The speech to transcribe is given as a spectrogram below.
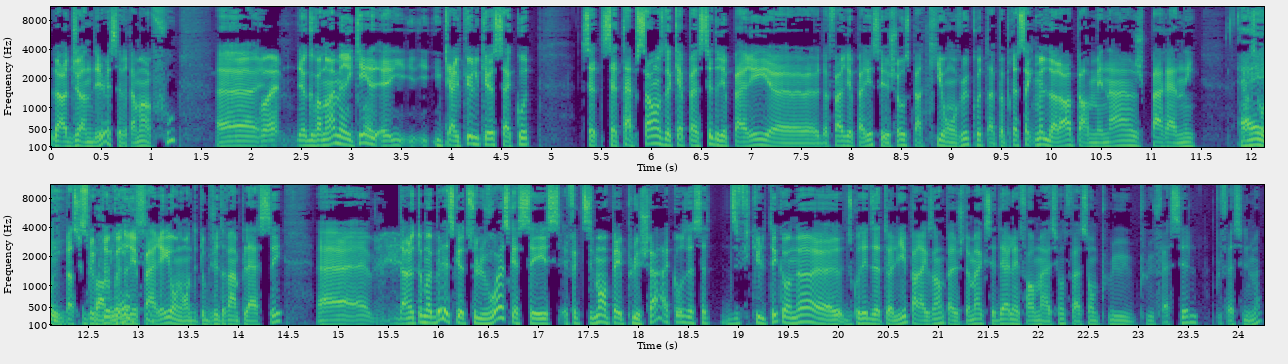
leur John Deere, c'est vraiment fou. Euh, Ouais. Le gouvernement américain, il, il calcule que ça coûte cette, cette absence de capacité de réparer, euh, de faire réparer ces choses par qui on veut coûte à peu près 5000 dollars par ménage par année. Parce, Hey, que plutôt que de réparer, on, on est obligé de remplacer. Euh, dans l'automobile, est-ce que tu le vois? Est-ce que c'est effectivement on paye plus cher à cause de cette difficulté qu'on a euh, du côté des ateliers, par exemple, à justement accéder à l'information de façon plus plus facile, plus facilement?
